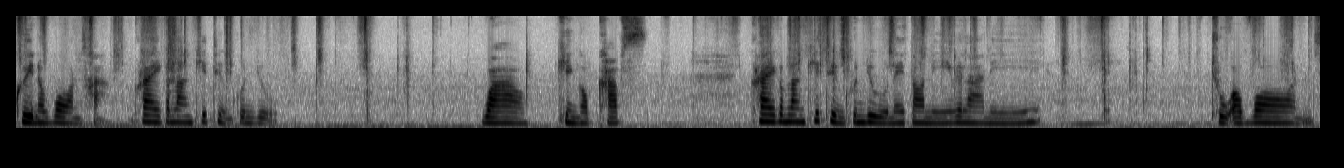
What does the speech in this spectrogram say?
Queen of Wands ค่ะ ใครกำลังคิดถึงคุณอยู่ ว้าว King of Cups ใครกำลังคิดถึงคุณอยู่ในตอนนี้เวลานี้ Two of Wands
